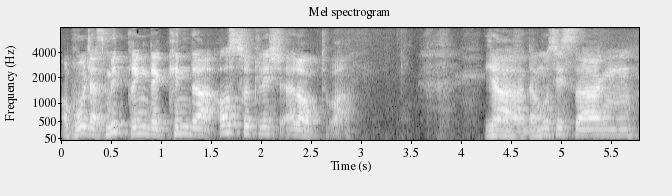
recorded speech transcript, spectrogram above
obwohl das Mitbringen der Kinder ausdrücklich erlaubt war. Ja, da muss ich sagen,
